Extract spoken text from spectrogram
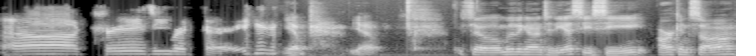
Ah, crazy Rick Perry. Yep, yep. So moving on to the SEC, Arkansas,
